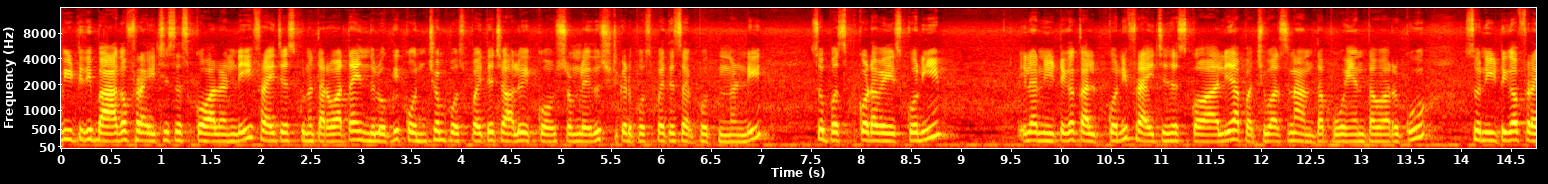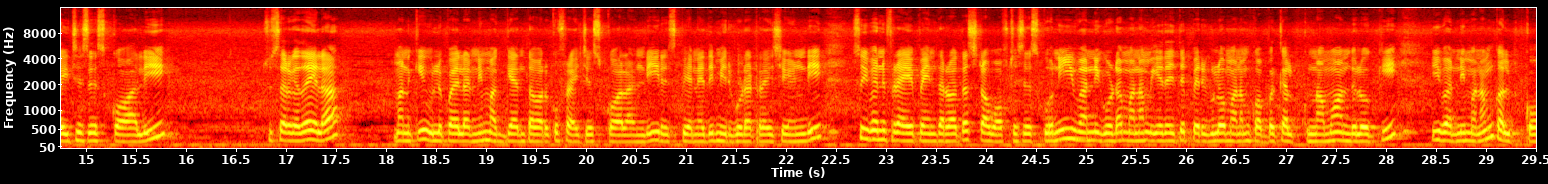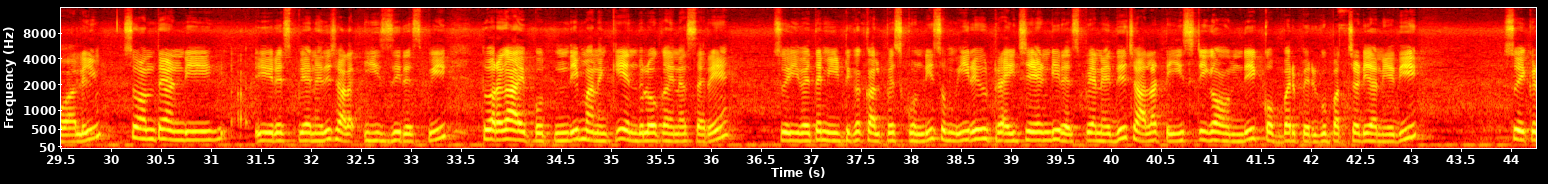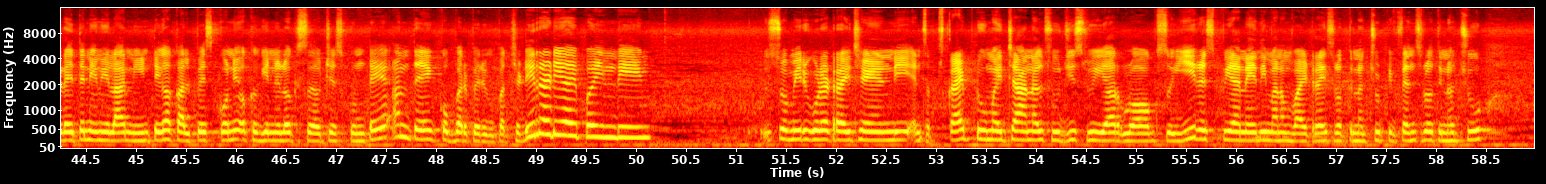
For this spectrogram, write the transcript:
వీటిని బాగా ఫ్రై చేసేసుకోవాలండి. ఫ్రై చేసుకున్న తర్వాత ఇందులోకి కొంచెం పసుపు అయితే చాలు ఎక్కువ అవసరం లేదు. చిటికడ పసుపు అయితే సరిపోతుందండి. సో పసుపు కూడా వేసుకొని ఇలా నీట్గా కలుపుకొని ఫ్రై చేసేసుకోవాలి. ఆ పచ్చివాసన అంతా పోయేంత వరకు. సో నీట్గా ఫ్రై చేసేసుకోవాలి. చూసారు కదా ఇలా మనకి ఉల్లిపాయలన్నీ మగ్గేంత వరకు ఫ్రై చేసుకోవాలండి. ఈ రెసిపీ అనేది మీరు కూడా ట్రై చేయండి. సో ఇవన్నీ ఫ్రై అయిపోయిన తర్వాత స్టవ్ ఆఫ్ చేసేసుకొని ఇవన్నీ కూడా మనం ఏదైతే పెరుగులో మనం కొబ్బరి కలుపుకున్నామో అందులోకి ఇవన్నీ మనం కలుపుకోవాలి. సో అంతే అండి. ఈ రెసిపీ అనేది చాలా ఈజీ రెసిపీ. త్వరగా అయిపోతుంది మనకి ఎందులోకైనా సరే. సో ఇవైతే నీట్గా కలిపేసుకోండి. సో మీరు ట్రై చేయండి. రెసిపీ అనేది చాలా టేస్టీగా ఉంది. కొబ్బరి పెరుగు పచ్చడి అనేది సో ఇక్కడైతే నేను ఇలా నీట్గా కలిపేసుకొని ఒక గిన్నెలోకి సర్వ్ చేసుకుంటే అంతే కొబ్బరి పెరుగు పచ్చడి రెడీ అయిపోయింది. సో మీరు కూడా ట్రై చేయండి. And subscribe to my channel suji స్వీఆర్ వ్లాగ్స్. ఈ రెసిపీ అనేది మనం వైట్ రైస్లో తినొచ్చు టిఫిన్స్లో తినొచ్చు.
